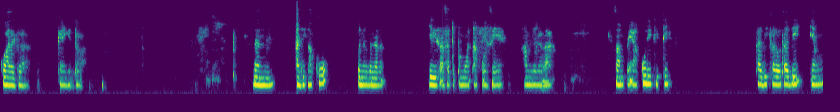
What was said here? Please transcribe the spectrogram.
keluarga kayak gitu. Dan adik aku benar-benar jadi salah satu penguat aku sih alhamdulillah. Sampai aku di titik tadi kalau tadi yang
